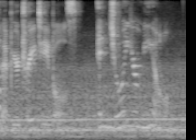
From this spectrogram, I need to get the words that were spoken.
set up your tray tables. Enjoy your meal.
